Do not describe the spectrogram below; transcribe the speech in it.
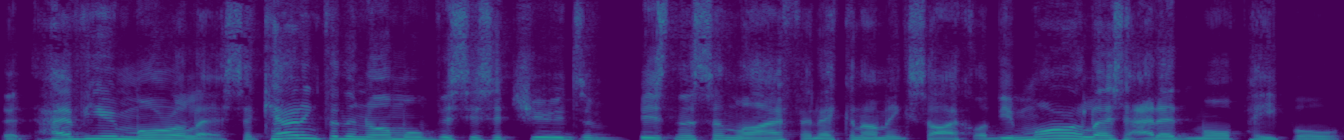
that have you more or less accounting for the normal vicissitudes of business and life and economic cycle. Have you more or less added more people,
